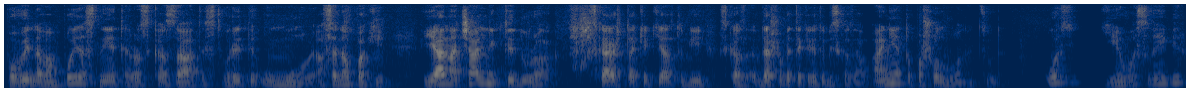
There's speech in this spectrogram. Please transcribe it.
повинна вам пояснити, розказати, створити умови. А все навпаки. Я начальник, ти дурак. Скажеш так, як я тобі сказав. Будеш робити, як я тобі сказав. А ні, то пішов вон отсюда. Ось є у вас вибір.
